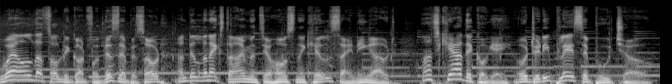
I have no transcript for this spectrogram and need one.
Well, that's all we got for this episode. Until the next time, it's your host Nikhil signing out. Aaj kya dekhoge? OTT Play se poocho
